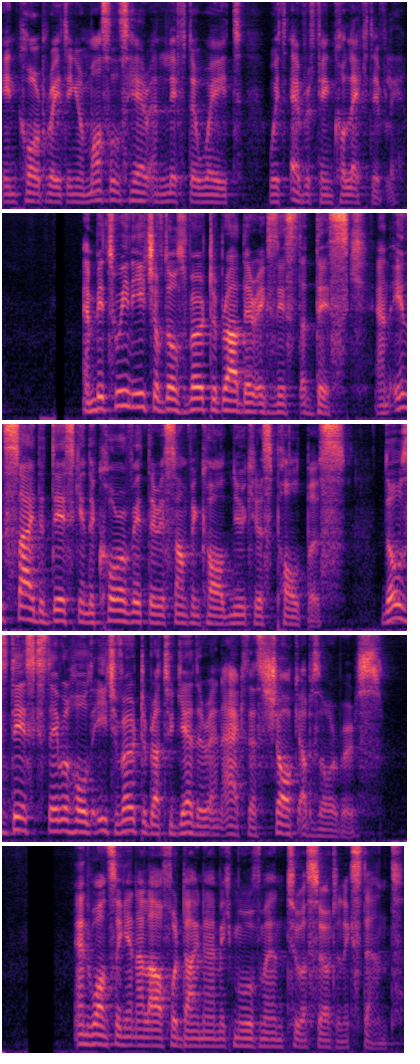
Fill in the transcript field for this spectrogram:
incorporating your muscles here and lift the weight with everything collectively. And between each of those vertebrae there exists a disc, and inside the disc in the core of it there is something called nucleus pulpus. Those discs they will hold each vertebra together and act as shock absorbers. And once again allow for dynamic movement to a certain extent.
